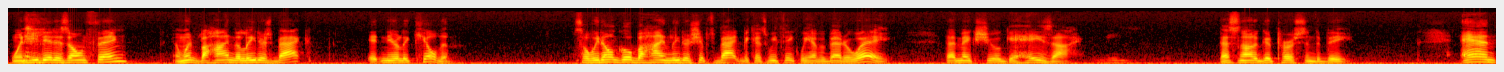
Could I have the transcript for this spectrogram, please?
when he did his own thing and went behind the leader's back, it nearly killed him. So we don't go behind leadership's back because we think we have a better way. That makes you a Gehazi. That's not a good person to be. And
